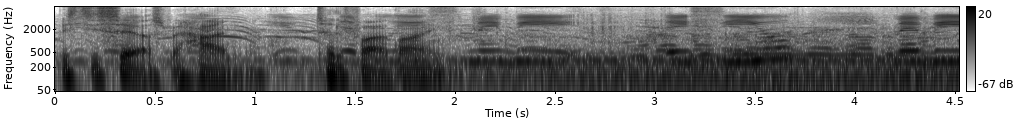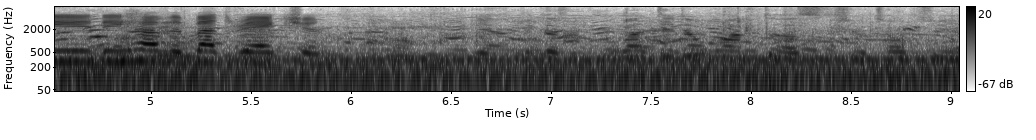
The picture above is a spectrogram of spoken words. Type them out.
hvis de ser os ved hegnet, tilføjer drengen. Maybe they see you, maybe they have a bad reaction. Yeah, because but they don't want us to talk to you.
